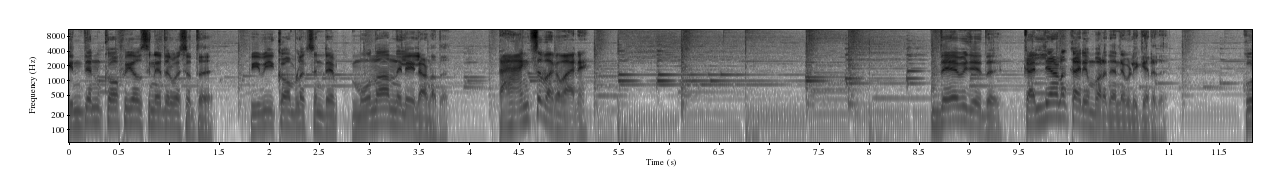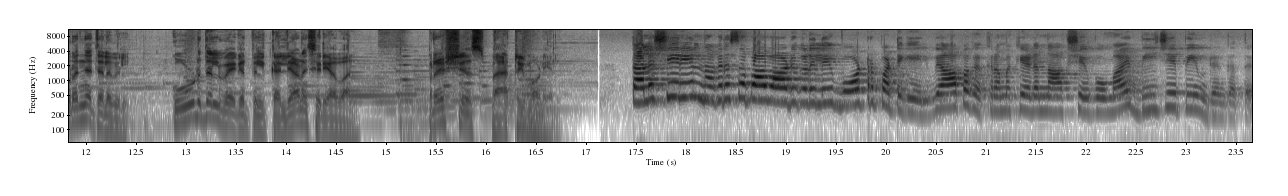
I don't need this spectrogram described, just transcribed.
ഇന്ത്യൻ കോഫി ഹൗസിന് എതിർവശത്ത് പി വി കോംപ്ലക്സിന്റെ മൂന്നാം നിലയിലാണത്. താങ്ക്സ് ഭഗവാനെ. ദയവ് ചെയ്ത് കല്യാണക്കാര്യം പറഞ്ഞ് എന്നെ വിളിക്കരുത്. കുറഞ്ഞ ചെലവിൽ കൂടുതൽ വേഗത്തിൽ കല്യാണം ശരിയാവാൻ പ്രഷ്യസ് മാട്രിമോണിയൽ. തലശ്ശേരിയിൽ നഗരസഭാ വാർഡുകളിലെ വോട്ടർ പട്ടികയിൽ വ്യാപക ക്രമക്കേടെന്ന ആക്ഷേപവുമായി ബി ജെ പിയും രംഗത്ത്.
